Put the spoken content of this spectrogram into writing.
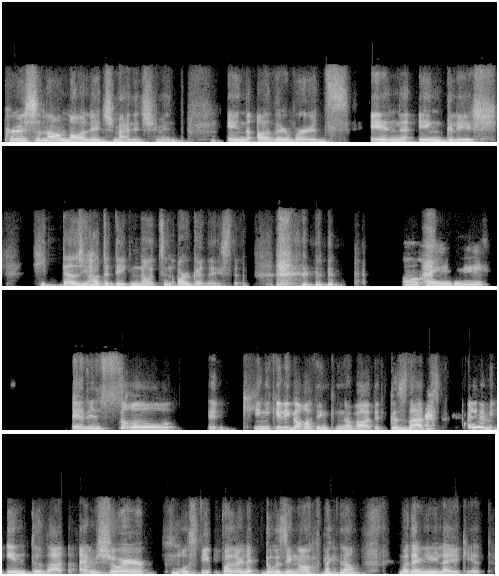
personal knowledge management. In other words, in English, he tells you how to take notes and organize them. Okay. it is so kinikilig ako thinking about it because that's I am into that. I'm sure most people are like dozing off by now, but I really like it.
